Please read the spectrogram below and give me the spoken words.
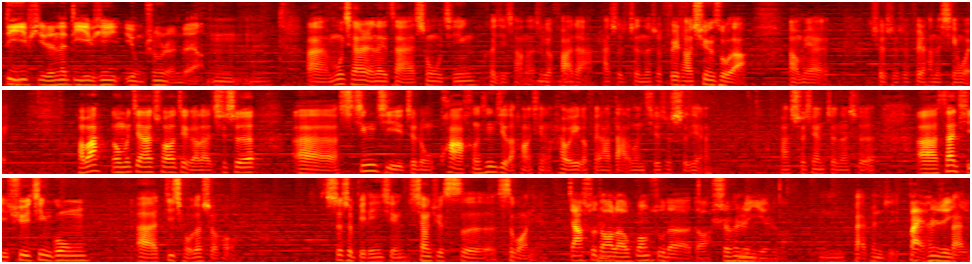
第一批人类第一批永生人这样。嗯嗯，哎，目前人类在生物基因科技上的这个发展还是真的是非常迅速的，那我们也确实是非常的欣慰。好吧，那我们既然说到这个了，其实呃，星际这种跨恒星际的航行还有一个非常大的问题是时间啊，时间真的是，呃，三体去进攻呃地球的时候，这是比邻星，相距四四光年，加速到了光速的多少十分之一是吧？嗯，百分之一。百分之一。百分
